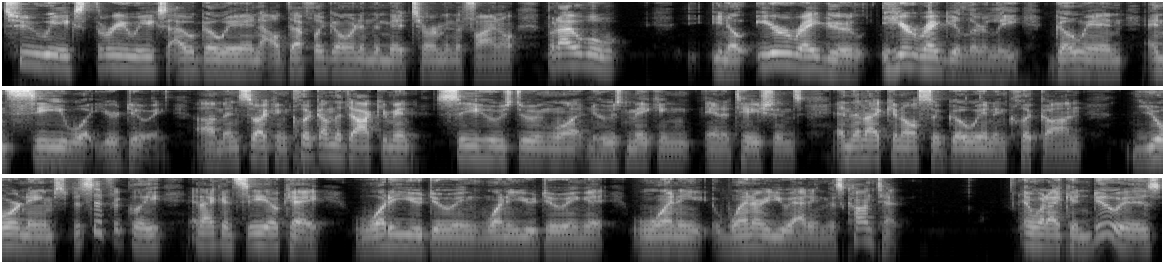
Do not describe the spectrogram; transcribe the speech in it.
two weeks, three weeks, I will go in. I'll definitely go in in the midterm and the final, but I will, you know, irregular, irregularly go in and see what you're doing. Um, and so I can click on the document, see who's doing what and who's making annotations. And then I can also go in and click on your name specifically and I can see, okay, what are you doing? When are you doing it? When, are, when are you adding this content? And what I can do is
